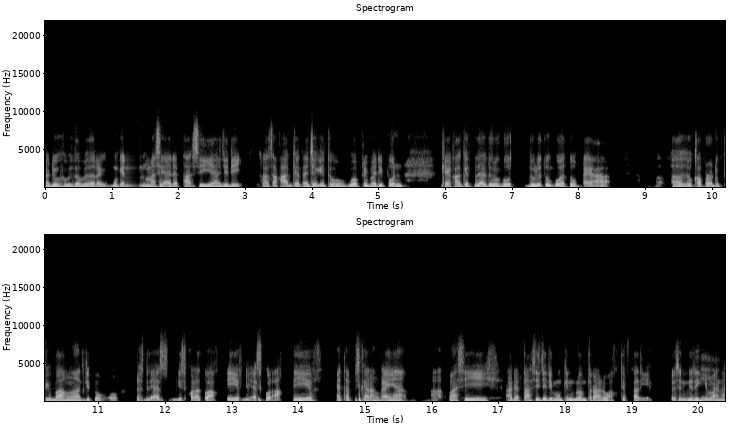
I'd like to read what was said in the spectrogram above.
Aduh, bener-bener mungkin masih adaptasi ya. Jadi rasa kaget aja gitu. Gue pribadi pun kayak kaget padahal dulu gue dulu tuh gue tuh kayak eh, suka produktif banget gitu. Terus di di sekolah tuh aktif, di eskul aktif. Eh tapi sekarang kayaknya eh, masih adaptasi jadi mungkin belum terlalu aktif kali ya. Lu sendiri Iya. gimana?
